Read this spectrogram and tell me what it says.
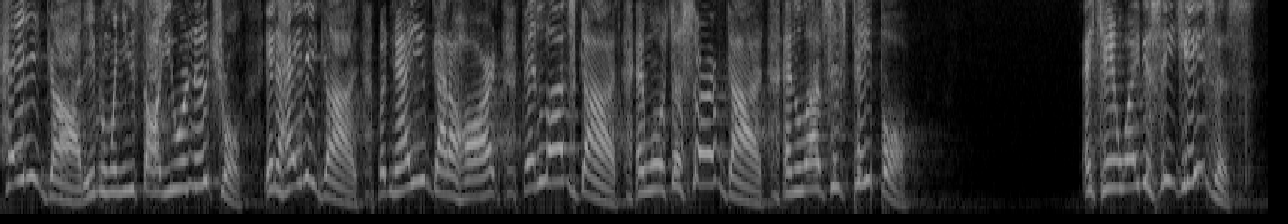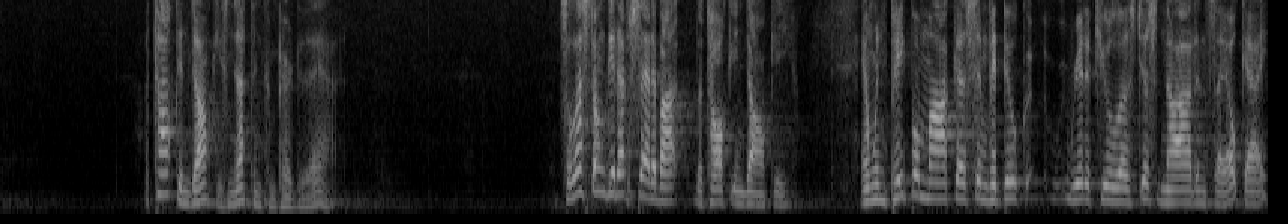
hated God, even when you thought you were neutral. It hated God. But now you've got a heart that loves God and wants to serve God and loves His people and can't wait to see Jesus. A talking donkey is nothing compared to that. So let's don't get upset about the talking donkey. And when people mock us and people ridicule us, just nod and say, okay,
